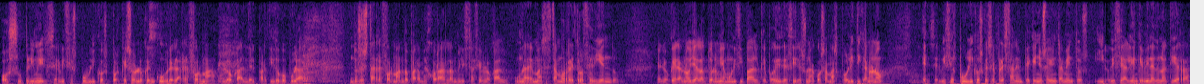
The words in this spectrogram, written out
o suprimir servicios públicos, porque eso es lo que encubre la reforma local del Partido Popular, no se está reformando para mejorar la administración local. Una vez más, estamos retrocediendo en lo que era no ya la autonomía municipal, que podéis decir es una cosa más política, no, no, en servicios públicos que se prestan en pequeños ayuntamientos, y lo dice alguien que viene de una tierra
